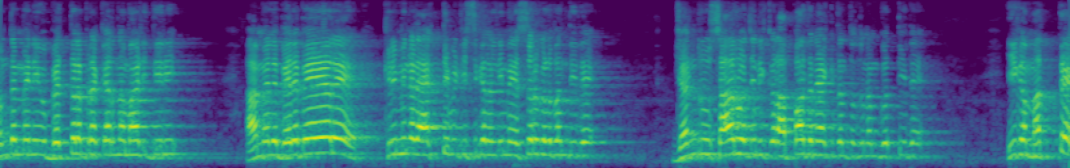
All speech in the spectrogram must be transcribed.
ಒಂದೊಮ್ಮೆ ನೀವು ಬೆತ್ತಲ ಪ್ರಕರಣ ಮಾಡಿದ್ದೀರಿ. ಆಮೇಲೆ ಬೇರೆ ಬೇರೆ ಕ್ರಿಮಿನಲ್ ಆಕ್ಟಿವಿಟೀಸ್ಗಳಲ್ಲಿ ನಿಮ್ಮ ಹೆಸರುಗಳು ಬಂದಿದೆ. ಜನರು ಸಾರ್ವಜನಿಕರು ಆಪಾದನೆ ಹಾಕಿದಂಥದ್ದು ನಮ್ಗೆ ಗೊತ್ತಿದೆ. ಈಗ ಮತ್ತೆ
